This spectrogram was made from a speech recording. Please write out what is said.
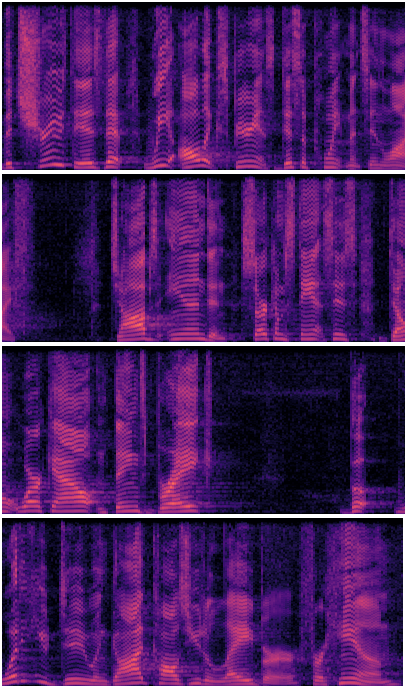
the truth is that we all experience disappointments in life. Jobs end and circumstances don't work out and things break. But what do you do when God calls you to labor for Him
